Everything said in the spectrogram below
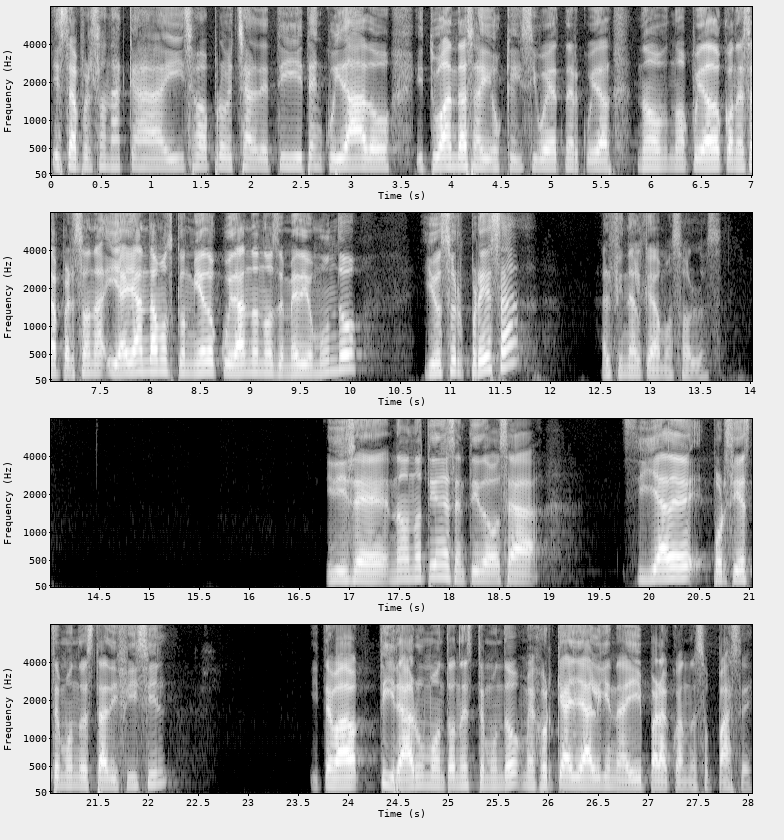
y esta persona acá, y se va a aprovechar de ti, ten cuidado, y tú andas ahí, ok, sí voy a tener cuidado, no, no, cuidado con esa persona, y ahí andamos con miedo cuidándonos de medio mundo, y oh sorpresa, al final quedamos solos. Y dice, no, no tiene sentido, o sea, si ya de por sí este mundo está difícil, y te va a tirar un montón este mundo, mejor que haya alguien ahí para cuando eso pase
